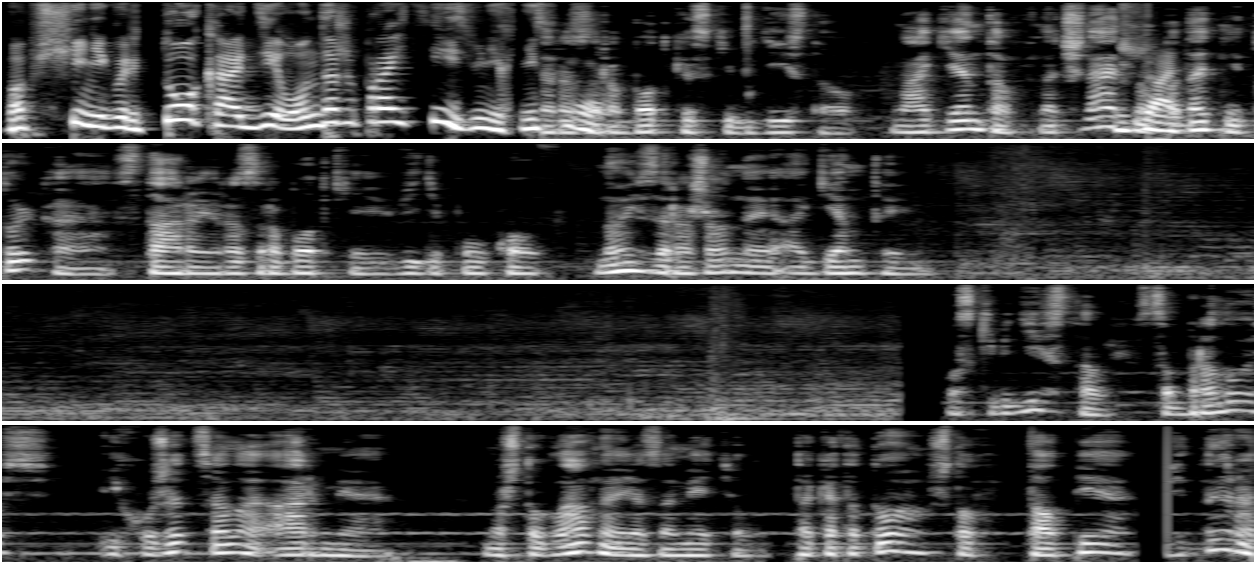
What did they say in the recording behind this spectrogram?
Вообще не говорит, только одел, он даже пройтись в них не смог. Разработки скибдистов. На агентов начинают да. нападать не только старые разработки в виде пауков, но и зараженные агенты У скибидистов собралось их уже целая армия. Но что главное я заметил, так это то, что в толпе видны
